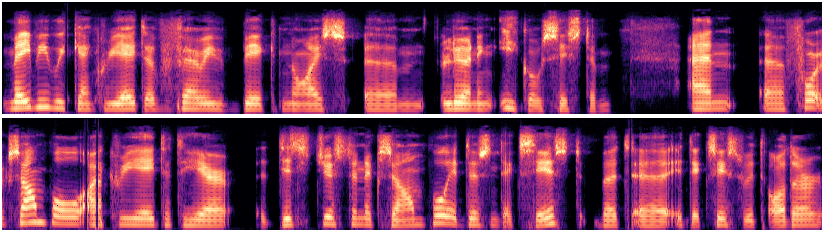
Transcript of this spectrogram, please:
maybe we can create a very big, nice um, learning ecosystem. And uh, for example, I created here, this is just an example, it doesn't exist, but uh, it exists with other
